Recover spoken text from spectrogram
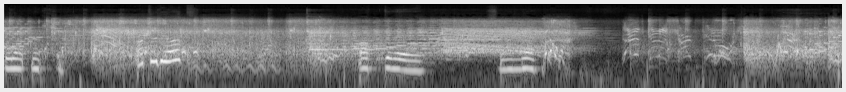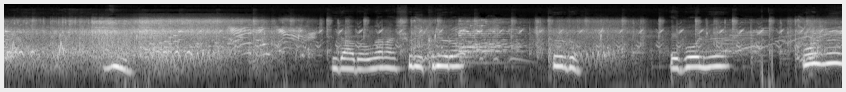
gol atmak için. At hadi at. Attı be. Sonunda. Bir daha da oldu. Hemen şurayı kırıyorum. Kırdım. Ve gol mü? Gol mü?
